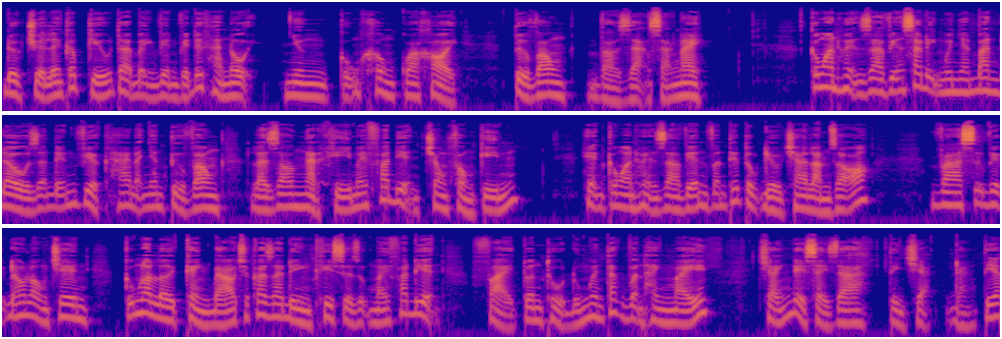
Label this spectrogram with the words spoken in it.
được chuyển lên cấp cứu tại bệnh viện Việt Đức Hà Nội nhưng cũng không qua khỏi, tử vong vào dạng sáng nay. Công an huyện Gia Viễn xác định nguyên nhân ban đầu dẫn đến việc hai nạn nhân tử vong là do ngạt khí máy phát điện trong phòng kín. Hiện công an huyện Gia Viễn vẫn tiếp tục điều tra làm rõ và sự việc đau lòng trên cũng là lời cảnh báo cho các gia đình khi sử dụng máy phát điện phải tuân thủ đúng nguyên tắc vận hành máy, tránh để xảy ra tình trạng đáng tiếc.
